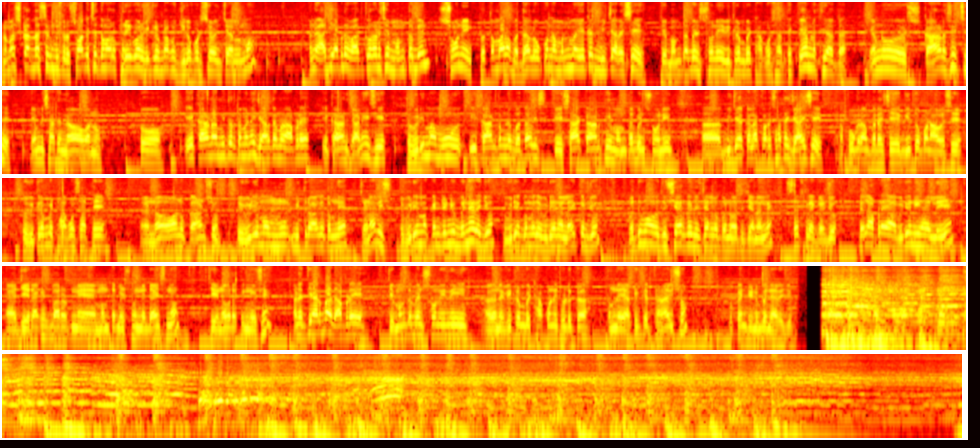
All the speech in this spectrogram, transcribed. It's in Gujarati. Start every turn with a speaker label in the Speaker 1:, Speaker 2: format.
Speaker 1: નમસ્કાર દર્શક મિત્રો, સ્વાગત છે તમારું ફરી એકવાર Vikram Thakor zero point seven ચેનલમાં. અને આજે આપણે વાત કરવાની છે મમતાબેન સોની. તો તમારા બધા લોકોના મનમાં એક જ વિચાર છે કે મમતાબેન સોની વિક્રમભાઈ ઠાકોર સાથે કેમ નથી આવતા? એમનું કારણ શું છે? એમની સાથે ન આવવાનું. તો એ કારણ મિત્રો તમે નહીં જાણતા, પણ આપણે એ કારણ જાણીએ છીએ. તો વિડીયોમાં હું એ કારણ તમને બતાવીશ કે શા કારણથી મમતાબેન સોની બીજા કલાકારો સાથે જાય છે પ્રોગ્રામ કરે છે, ગીતો પણ આવે છે. તો વિક્રમભાઈ ઠાકોર સાથે ન આવવાનું કારણ શું? તો વિડીયોમાં હું મિત્રો આગળ તમને જણાવીશ. તો વિડીયોમાં કન્ટિન્યુ બન્યા રહેજો. વીડિયો ગમે તો વિડીયોને લાઇક કરજો. વધુમાં વધુ શેર કરજો ચેનલ ઉપર નવા ચેનલને સબસ્ક્રાઈબ કરજો. પહેલાં આપણે આ વીડિયો નિહાળ લઈએ. જે રાકેશ બારોટને મમતાબેન સોનીના ડાન્સનો જે નવરાત્રિનો છે. અને ત્યારબાદ આપણે જે મમતાબેન સોનીની અને વિક્રમભાઈ ઠાકોરની થોડીક તમને હકીકત જણાવીશું. તો કન્ટિન્યુ બન્યા રહેજો.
